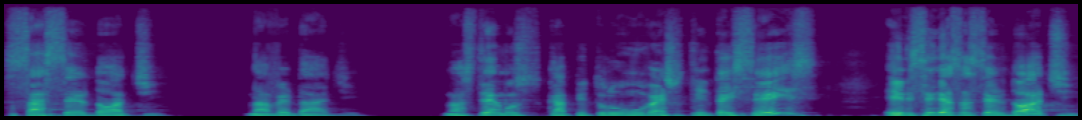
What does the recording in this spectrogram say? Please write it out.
sacerdote, na verdade? Nós temos capítulo 1, verso 36, ele seria sacerdote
